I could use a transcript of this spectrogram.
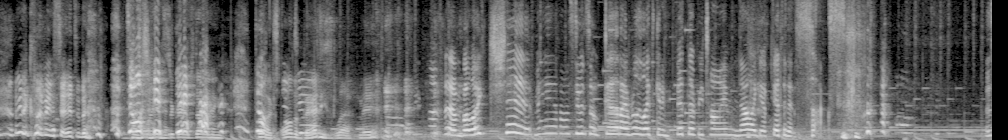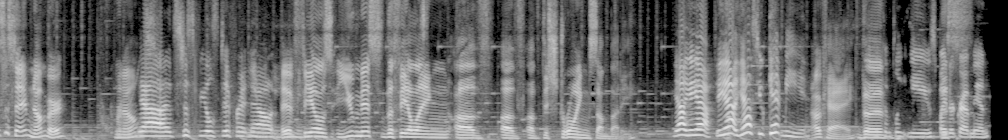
I'm gonna clip it and send it to them. Don't you Instagram's dying. Don't Fuck, all the baddies left, man. love them, but like, shit, man. I was doing so good. I really liked getting fifth every time. Now I get fifth and it sucks. Oh, it's the same number. You know? yeah, it just feels different now. It feels you miss the feeling of of of destroying somebody. Yeah, yeah, yeah, yeah, yeah. Yes, you get me. Okay. You The complete me, spider this- crab man.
